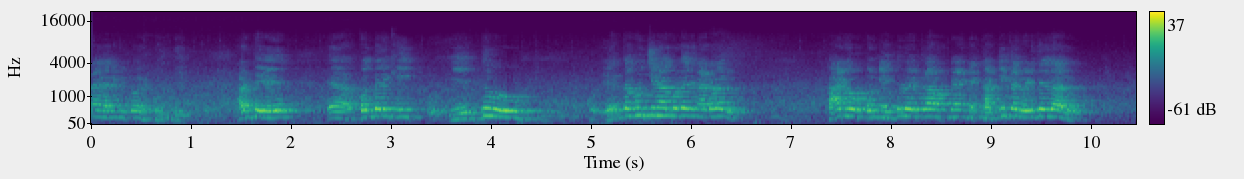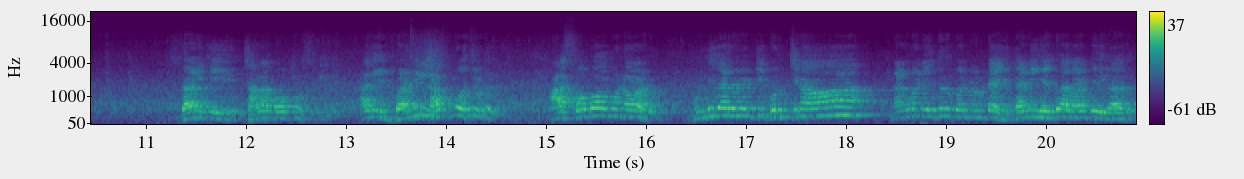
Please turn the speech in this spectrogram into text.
రాయాలని కోరుకుంది. అంటే కొందరికి ఎద్దు ఎంత కూర్చినా కూడా అది నడవదు. కానీ కొన్ని ఎద్దులు ఎట్లా ఉంటాయంటే కట్టిట పెడితే చాలు. దానికి చాలా కోపం వస్తుంది. అది బండి లాక్కుపోతుంటుంది ఆ స్వభావం ఉన్నవాడు ముల్లిగారు పెట్టి కూర్చున్నా నడవని ఎద్దులు కొన్ని ఉంటాయి కానీ ఎద్దు అలాంటిది కాదు.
